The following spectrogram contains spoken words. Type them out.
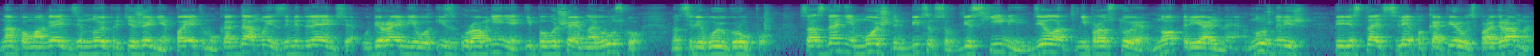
нам помогает земное притяжение. Поэтому, когда мы замедляемся, убираем его из уравнения и повышаем нагрузку на целевую группу. Создание мощных бицепсов без химии – дело непростое, но реальное. Нужно лишь перестать слепо копировать программы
